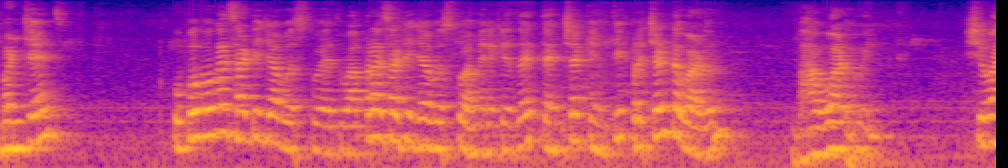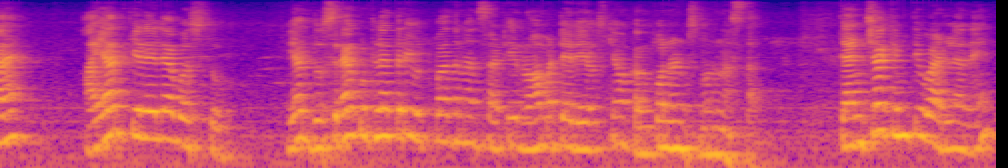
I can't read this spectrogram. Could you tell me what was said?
म्हणजेच उपभोगासाठी ज्या वस्तू आहेत वापरासाठी ज्या वस्तू अमेरिकेत आहेत त्यांच्या किमती प्रचंड वाढून भाववाढ होईल. शिवाय आयात केलेल्या वस्तू या दुसऱ्या कुठल्या तरी उत्पादनासाठी रॉ मटेरियल्स किंवा कंपोनंट्स म्हणून असतात. त्यांच्या किमती वाढल्याने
